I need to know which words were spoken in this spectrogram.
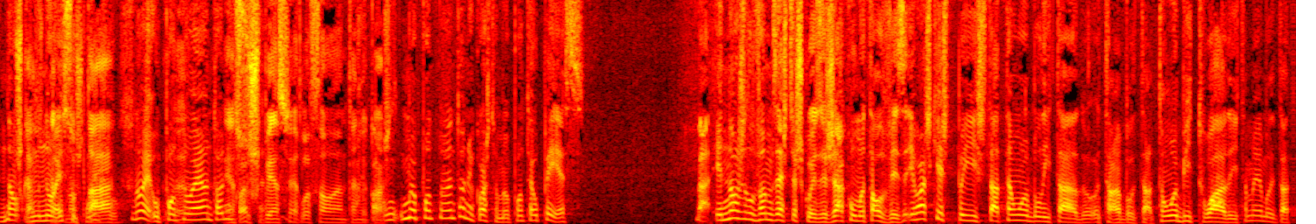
Não, não é esse o ponto. Não é- o ponto não é António em Costa. suspenso em relação a António Costa. O, o meu ponto não é António Costa, o meu ponto é o PS. Bah, nós levamos estas coisas já com uma tal vez. Eu acho que este país está tão habilitado, está habilitado, tão habituado, e também habilitado,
